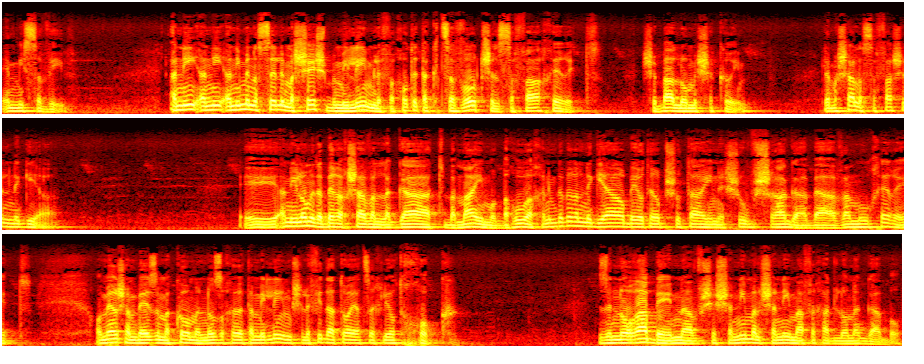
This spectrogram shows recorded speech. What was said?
הם מסביב. אני, אני, אני מנסה למשש במילים לפחות את הקצוות של שפה אחרת, שבה לא משקרים. למשל, השפה של נגיעה. אה, אני לא מדבר עכשיו על לגעת במים או ברוח, אני מדבר על נגיעה הרבה יותר פשוטה. הנה שוב שרגא באהבה מאוחרת. אומר שם באיזה מקום, אני לא זוכר את המילים, שלפי דעתו היה צריך להיות חוק. זה נורא בעיניו ששנים על שנים אף אחד לא נגע בו.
